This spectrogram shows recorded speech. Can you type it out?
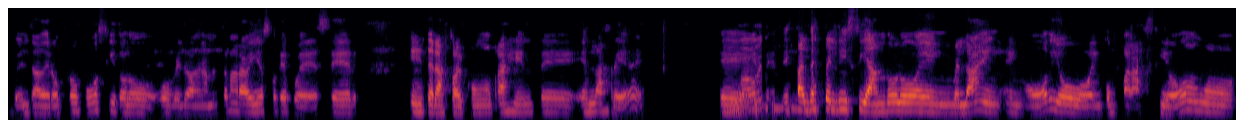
verdadero propósito, lo, o verdaderamente maravilloso que puede ser interactuar con otra gente en las redes. Eh, estar desperdiciándolo en, ¿verdad? En, en, odio o en comparación o,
